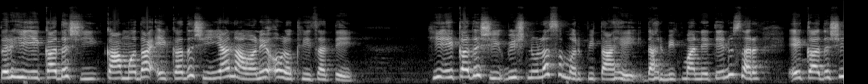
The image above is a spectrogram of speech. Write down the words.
तर ही एकादशी कामदा एकादशी या नावाने ओळखली जाते. ही एकादशी विष्णूला समर्पित आहे. धार्मिक मान्यतेनुसार एकादशी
